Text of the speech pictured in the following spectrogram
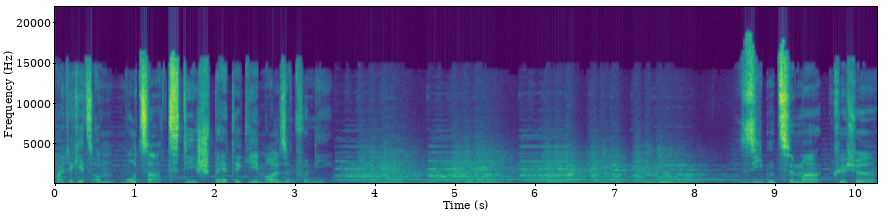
Heute geht es um Mozart, die späte G-Moll-Symphonie. Sieben Zimmer, Küche,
